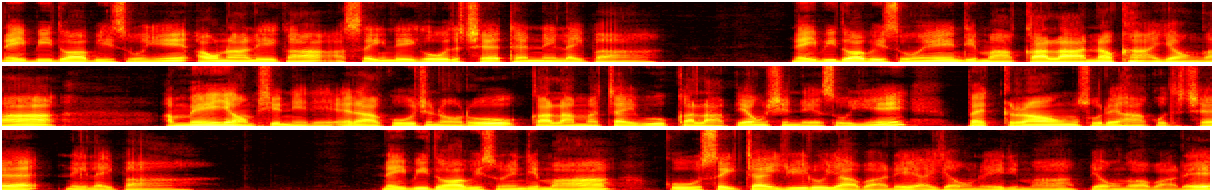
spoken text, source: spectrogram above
နှိပ်ပြီးသွားပြီဆိုရင် အောင်းနာလေးကအစိမ်းလေးကိုတစ်ချက်ထည့်နှိပ်လိုက်ပါနှိပ်ပြီးသွားပြီဆိုရင်ဒီမှာ color နောက်ခံအယောင်ကအမဲရောင်ဖြစ်နေတယ်အဲ့ဒါကိုကျွန်တော်တို့ color မကြိုက်ဘူး color ပြောင်းရှင်တယ်ဆိုရင် background ဆိုတဲ့ဟာကိုတစ်ချက်နှိပ်လိုက်ပါ နှိပ်ပြီးသွားပြီဆိုရင်ဒီမှာကိုစိတ်ကြိုက်ရွေးလို့ရပါတယ်အယောင်တွေဒီမှာပြောင်းသွားပါတယ်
